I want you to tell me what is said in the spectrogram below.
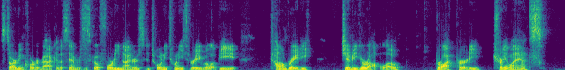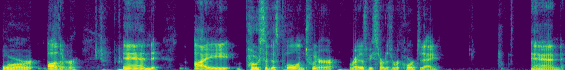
starting quarterback of the San Francisco 49ers in 2023? Will it be Tom Brady, Jimmy Garoppolo, Brock Purdy, Trey Lance, or other. And I posted this poll on Twitter right as we started to record today. And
